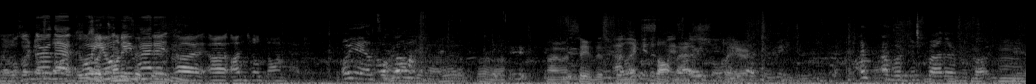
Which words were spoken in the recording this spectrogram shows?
That was like Or a that, oh, was like you know what game had it? Uh, uh, Until Dawn had it. Oh yeah, until dawn. came out. I don't know. Alright, I'm gonna save this for the like next salt match third later. I, I would just rather have a button.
